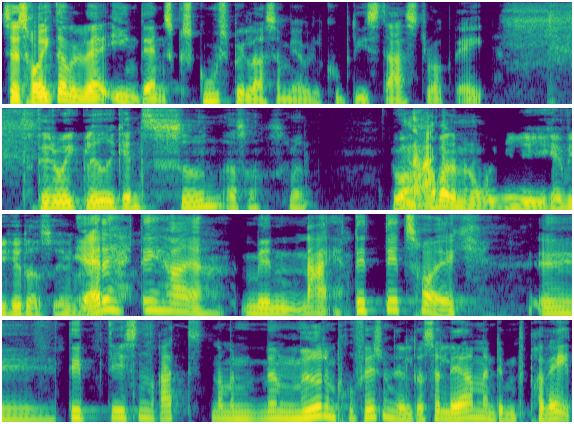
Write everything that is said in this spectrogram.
Så jeg tror ikke, der vil være en dansk skuespiller, som jeg ville kunne blive starstruck af. Så det er du ikke blevet igen siden, altså simpelthen. Du har Nej. arbejdet med nogle rimelig heavy hitters indimellem. Ja, det, det har jeg. Men nej, det, det tror jeg ikke. Øh, det, det er sådan ret, når man, når man møder dem professionelt, og så lærer man dem privat.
